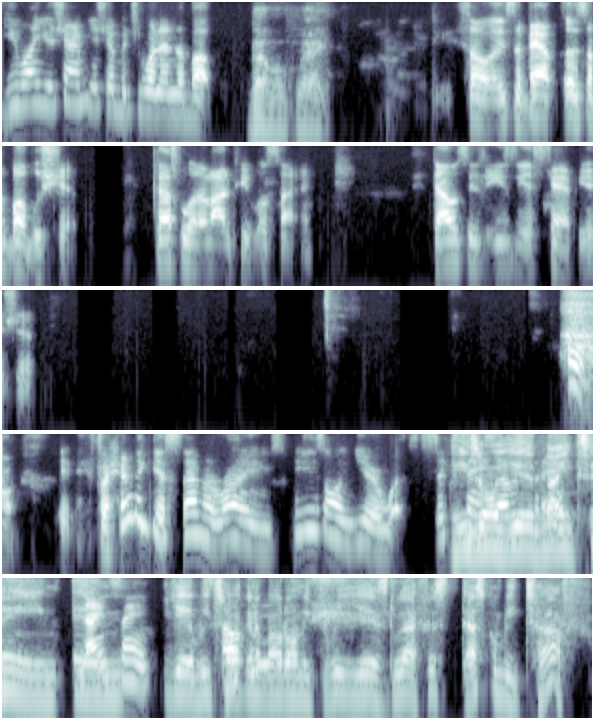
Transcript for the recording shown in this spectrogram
you won your championship, but you won in the bubble. Bubble, right. So it's about it's a bubble ship. That's what a lot of people are saying. That was his easiest championship. Hold on for him to get seven rings, he's on year what? 16, he's on 17? year 19. 19. Yeah, we so talking about only three years left. It's that's gonna be tough.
